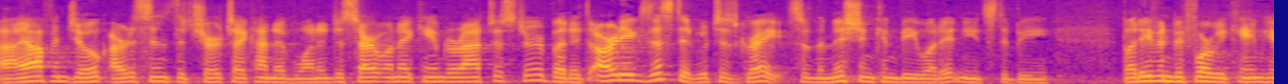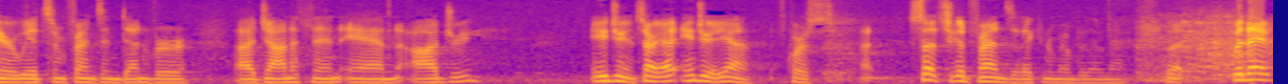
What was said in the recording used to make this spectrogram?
Uh, I often joke, Artisans, the church I kind of wanted to start when I came to Rochester, but it already existed, which is great. So the mission can be what it needs to be. But even before we came here, we had some friends in Denver, uh, Jonathan and Audrey. Adrian, sorry, Andrea, yeah course, such good friends that I can remember them now. But, but they,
